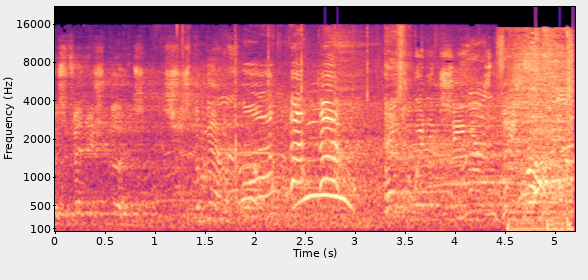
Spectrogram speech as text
Of finished goods. It's just a metaphor. Graduating seniors, please rise.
